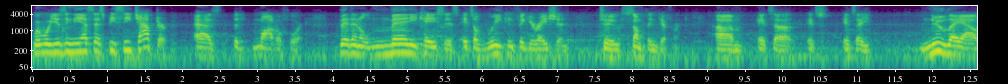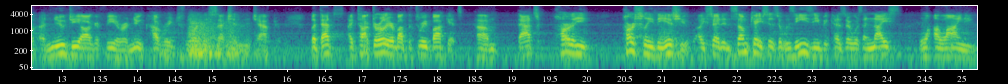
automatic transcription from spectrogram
where we're using the SSPC chapter as the model for it but in many cases, it's a reconfiguration to something different. Um, it's a it's it's a new layout, a new geography, or a new coverage for this section in the chapter. But that's I talked earlier about the three buckets. Um, that's partly partially the issue. I said in some cases it was easy because there was a nice aligning,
